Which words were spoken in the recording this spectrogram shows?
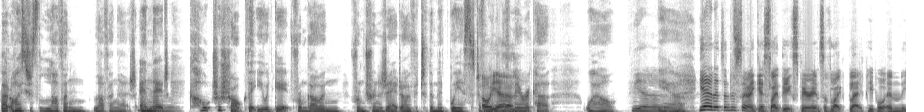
but I was just loving, loving it. And that culture shock that you would get from going from Trinidad over to the Midwest of, Oh, of yeah. America. Wow. Yeah. Yeah. Yeah, and it's interesting. I guess like the experience of like black people in the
